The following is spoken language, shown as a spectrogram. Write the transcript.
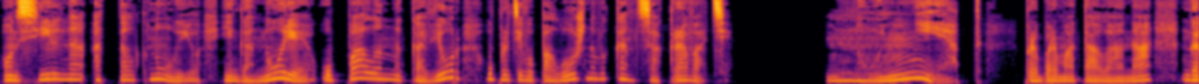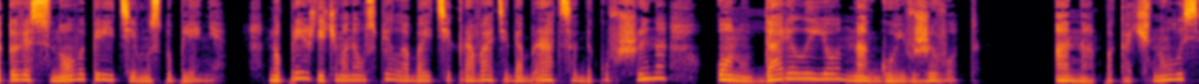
Он сильно оттолкнул ее, и Ганория упала на ковер у противоположного конца кровати. «Ну нет», — пробормотала она, готовясь снова перейти в наступление. Но прежде чем она успела обойти кровать и добраться до кувшина, он ударил ее ногой в живот. Она покачнулась,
